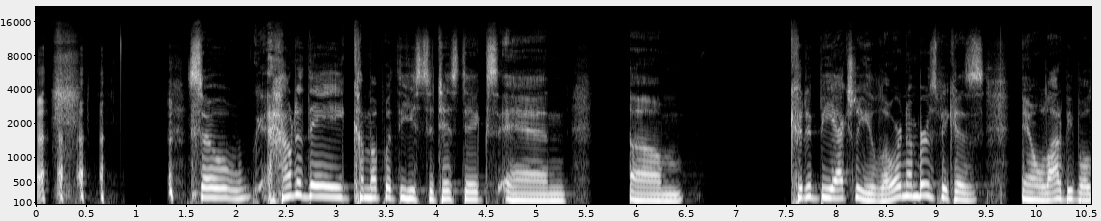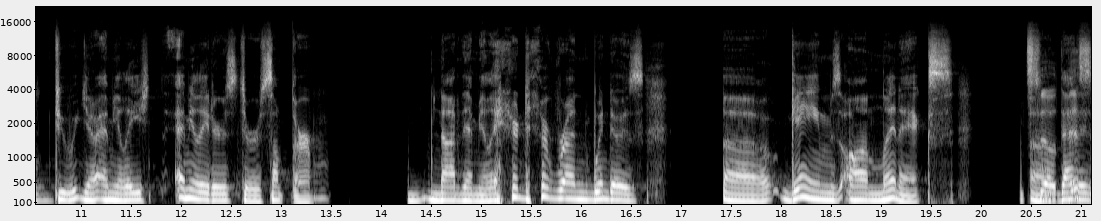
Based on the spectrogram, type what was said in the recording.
So, how did they come up with these statistics? And um, could it be actually lower numbers? Because you know a lot of people do you know emulation emulators or something, or not an emulator to run Windows uh, games on Linux. So Uh, this is-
